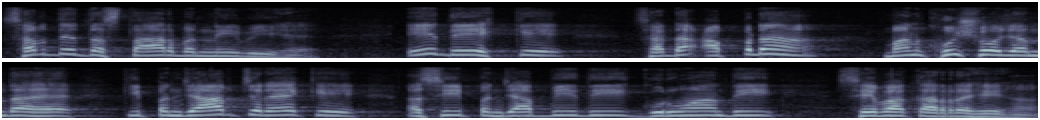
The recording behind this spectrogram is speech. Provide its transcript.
ਸਭ ਦੇ ਦਸਤਾਰ ਬੰਨੀ ਵੀ ਹੈ। ਇਹ ਦੇਖ ਕੇ ਸਾਡਾ ਆਪਣਾ ਮਨ ਖੁਸ਼ ਹੋ ਜਾਂਦਾ ਹੈ ਕਿ ਪੰਜਾਬ 'ਚ ਰਹਿ ਕੇ ਅਸੀਂ ਪੰਜਾਬੀ ਦੀ, ਗੁਰੂਆਂ ਦੀ ਸੇਵਾ ਕਰ ਰਹੇ ਹਾਂ।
